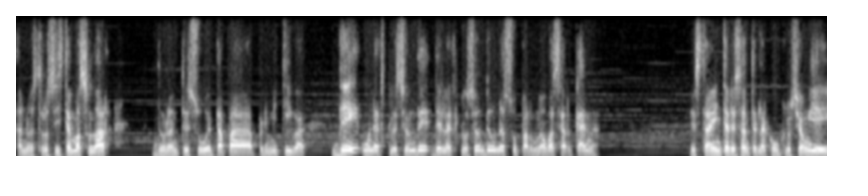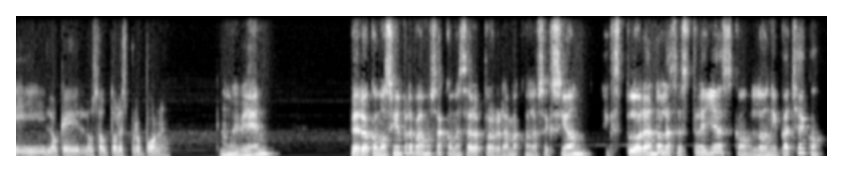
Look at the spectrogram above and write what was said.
a nuestro sistema solar durante su etapa primitiva de una explosión de, la explosión de una supernova cercana. Está interesante la conclusión y, lo que los autores proponen. Muy bien. Pero como siempre vamos a comenzar el programa con la sección Explorando las Estrellas con Loni Pacheco.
